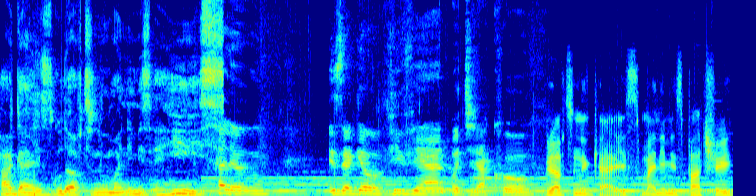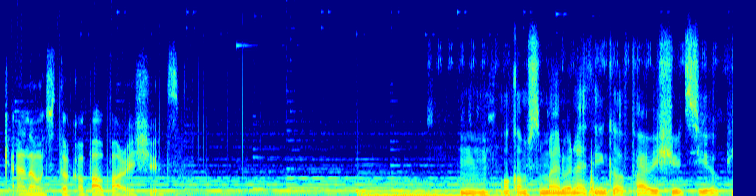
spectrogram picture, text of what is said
Hi guys, good afternoon. My name is Ehis. Hello, it's the girl Vivian Ojako. Good afternoon, guys. My name is Patrick, and I want to talk about parachutes. Hmm, what comes to mind when I think of parachute COP?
